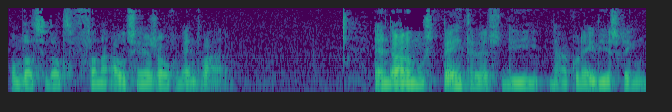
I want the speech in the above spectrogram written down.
Omdat ze dat van oudsher zo gewend waren. En daarom moest Petrus, die naar Cornelius ging,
